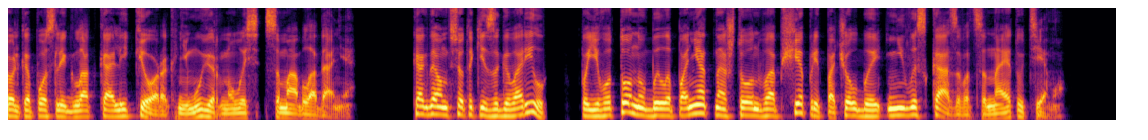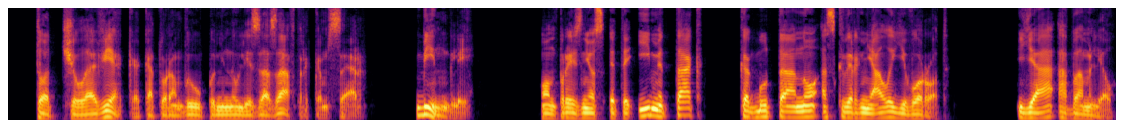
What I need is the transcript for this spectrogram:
Только после глотка ликера к нему вернулось самообладание. Когда он все-таки заговорил, по его тону было понятно, что он вообще предпочел бы не высказываться на эту тему. «Тот человек, о котором вы упомянули за завтраком, сэр. Бингли». Он произнес это имя так, как будто оно оскверняло его рот. Я обомлел.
